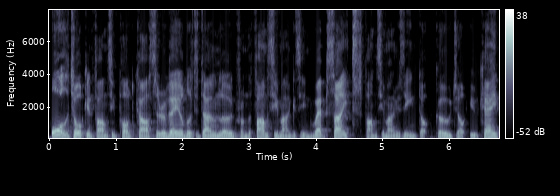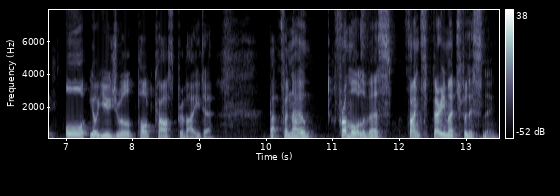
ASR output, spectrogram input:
All the Talking Pharmacy podcasts are available to download from the Pharmacy Magazine website, pharmacymagazine.co.uk, or your usual podcast provider. But for now, from all of us, thanks very much for listening.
